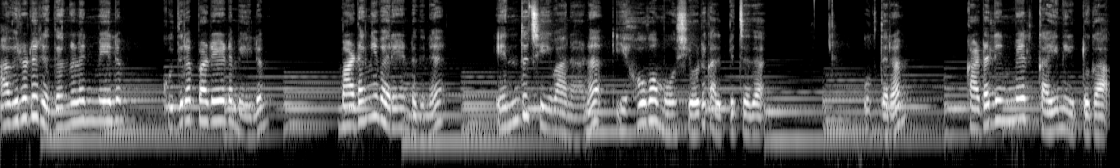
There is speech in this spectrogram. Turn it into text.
അവരുടെ രഥങ്ങളിന്മേലും കുതിരപ്പടയുടെ മേലും മടങ്ങി വരേണ്ടതിന് എന്തു ചെയ്യുവാനാണ് യഹോവ മോശയോട് കൽപ്പിച്ചത്? ഉത്തരം കടലിന്മേൽ കൈനീട്ടുക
